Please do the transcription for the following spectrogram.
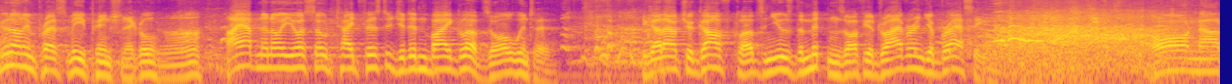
You don't impress me, Pinch Nickel. Uh, I happen to know you're so tight fisted you didn't buy gloves all winter. You got out your golf clubs and used the mittens off your driver and your brassy. Oh, now,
